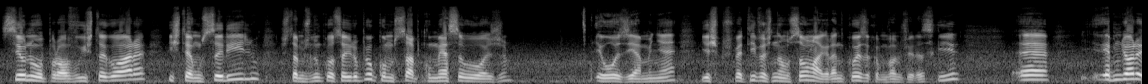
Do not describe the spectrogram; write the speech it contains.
se eu não aprovo isto agora, isto é um sarilho, estamos num Conselho Europeu, como se sabe, começa hoje, é hoje e amanhã, e as perspectivas não são lá grande coisa, como vamos ver a seguir, eh, é melhor a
